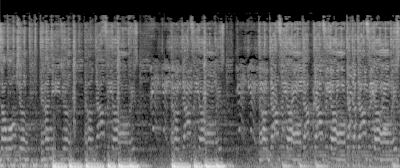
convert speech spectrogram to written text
Cause I want you, and I need you, and I'm down for you always. And I'm down for you always. And I'm down for you, down, down for you, down, down for you always.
